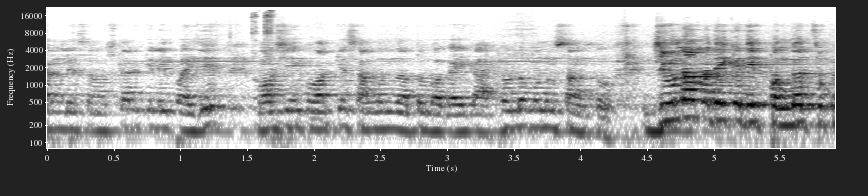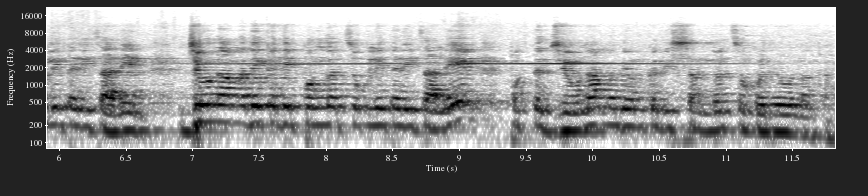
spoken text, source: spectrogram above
चांगले संस्कार केले पाहिजे मावशी एक वाक्य सांगून जातो बघा एक आठवलं म्हणून सांगतो. जीवनामध्ये कधी पंगत चुकली तरी चालेल. जीवनामध्ये कधी पंगत चुकली तरी चालेल. फक्त जीवनामध्ये येऊन कधी संगत चुकू देऊ नका.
